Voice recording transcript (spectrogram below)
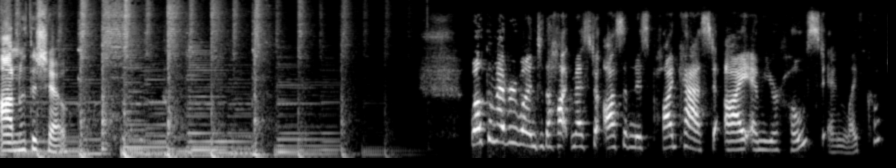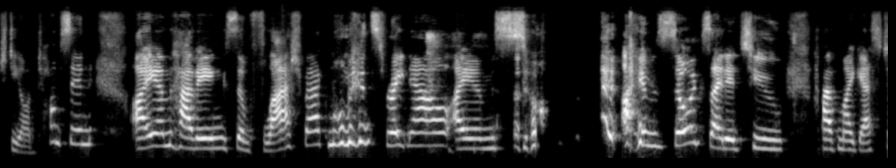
on with the show. Everyone, to the Hot Mess to Awesomeness podcast. I am your host and life coach, Dionne Thomson. I am having some flashback moments right now. I am so. I am so excited to have my guest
